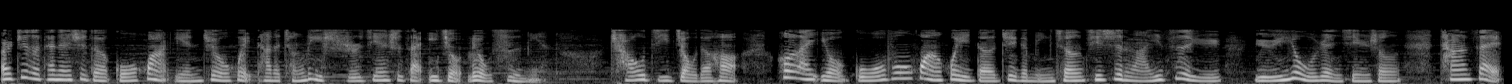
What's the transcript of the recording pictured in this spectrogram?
而这个台南市的国画研究会，它的成立时间是在一九六四年，超级久的哈。后来有国风画会的这个名称，其实来自于于右任先生，他在。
